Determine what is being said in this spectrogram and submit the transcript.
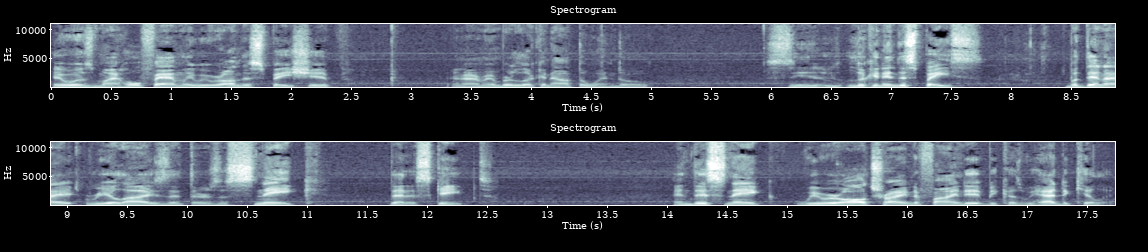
it was my whole family. We were on this spaceship and I remember looking out the window, seeing, looking into space. But then I realized that there's a snake that escaped. And this snake, we were all trying to find it because we had to kill it.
